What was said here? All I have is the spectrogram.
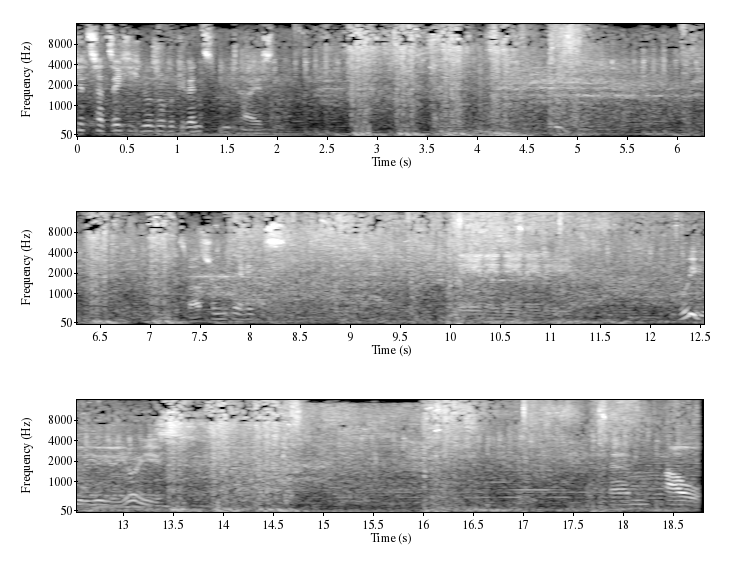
Ich jetzt tatsächlich nur so begrenzt gut heißen. Das war's schon mit der Hex. Nee, nee, nee, nee, nee. Hui. Ähm, au.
